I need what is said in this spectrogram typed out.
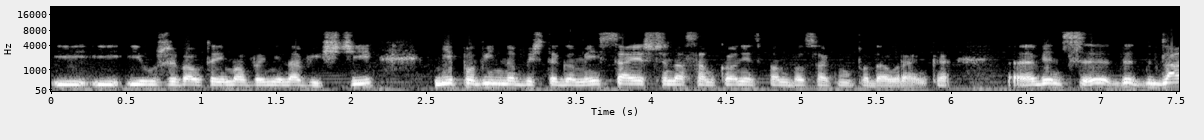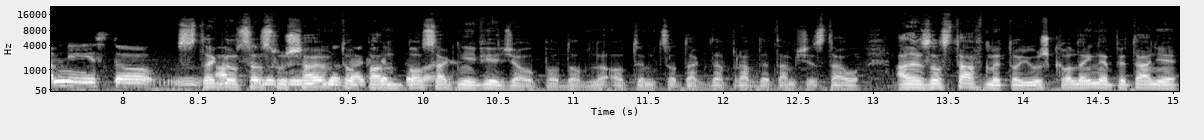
i, i, używał tej mowy nienawiści. Nie powinno być tego miejsca, a jeszcze na sam koniec pan Bosak mu podał rękę. E, więc dla mnie jest to. Z tego co słyszałem, to pan Bosak nie wiedział podobno o tym, co tak naprawdę tam się stało. Ale zostawmy to już. Kolejne pytanie,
